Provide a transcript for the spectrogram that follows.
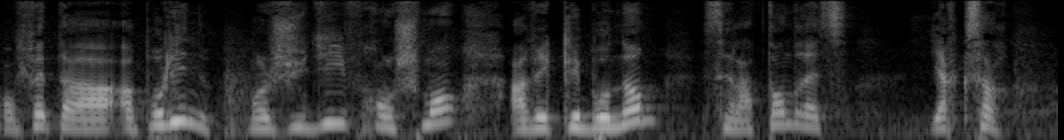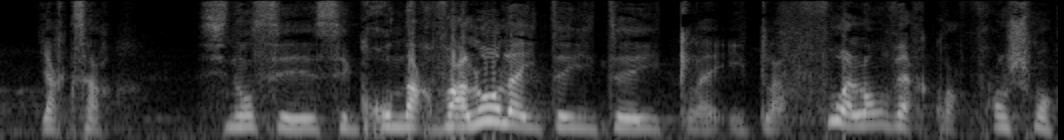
en fait à, à Pauline. Moi je lui dis franchement avec les bonhommes c'est la tendresse, y a que ça, y a que ça. Sinon, ces, ces gros narvalos, là, ils te, la, ils te la à l'envers, quoi, franchement.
